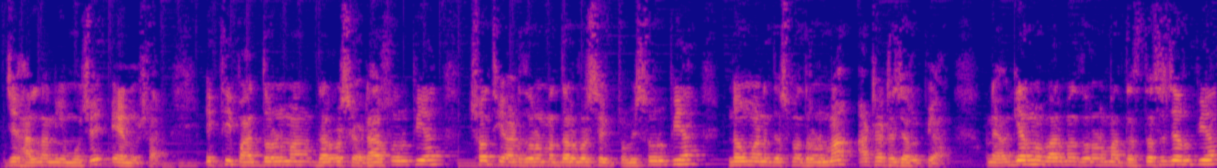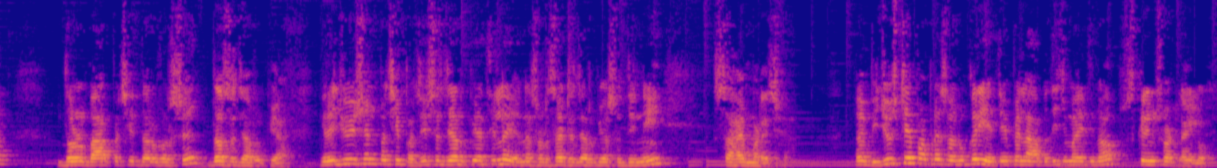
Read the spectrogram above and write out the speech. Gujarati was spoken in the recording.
જે હાલના નિયમો છે એ અનુસાર. એક થી પાંચ ધોરણમાં દર વર્ષે અઢારસો રૂપિયા છ થી આઠ ધોરણમાં દર વર્ષે ચોવીસો રૂપિયા, નવમાં અને દસમા ધોરણમાં આઠ આઠ હજાર રૂપિયા. અને અગિયારમાં બારમા ધોરણમાં દસ દસ હજાર રૂપિયા ધોરણ બાર પછી દર વર્ષે દસ હજાર રૂપિયા. ગ્રેજ્યુએશન પછી પચીસ હજાર રૂપિયાથી લઈ અને સડસઠ હજાર રૂપિયા સુધીની સહાય મળે છે. હવે બીજું સ્ટેપ આપણે શરૂ કરીએ તે પહેલા આ બધી જ માહિતીનો સ્ક્રીનશોટ લઈ લો.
